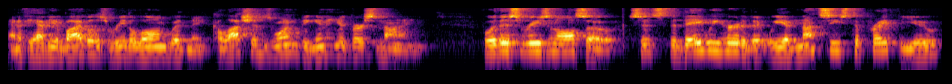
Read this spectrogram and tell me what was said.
And if you have your Bibles, read along with me. Colossians 1, beginning at verse 9. For this reason also, since the day we heard of it, we have not ceased to pray for you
